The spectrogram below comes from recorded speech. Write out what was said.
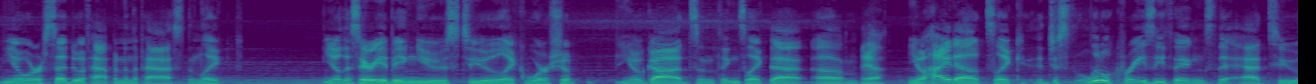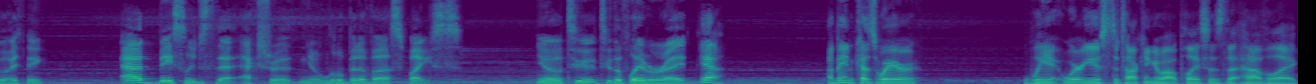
you know are said to have happened in the past, and like you know this area being used to like worship you know gods and things like that. Um, Yeah. You know hideouts like just little crazy things that add to i think add basically just that extra you know little bit of a spice you know to to the flavor right Yeah. I mean, because we're we we're used to talking about places that have like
